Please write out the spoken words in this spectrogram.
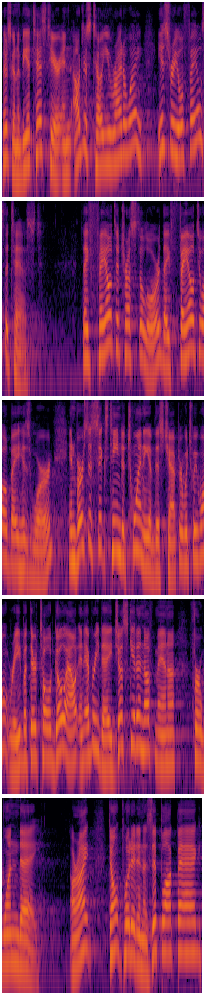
There's going to be a test here, and I'll just tell you right away Israel fails the test. They fail to trust the Lord. They fail to obey His word. In verses 16 to 20 of this chapter, which we won't read, but they're told, Go out and every day just get enough manna for one day. All right? Don't put it in a Ziploc bag.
